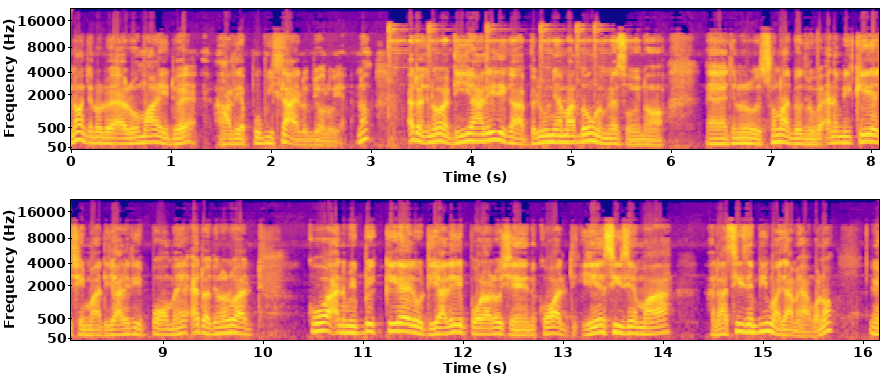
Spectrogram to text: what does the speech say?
เนาะကျွန်တော်တို့အရိုမားတွေအတွက်ဟာလေးကပူပြီးလှရလို့ပြောလို့ရเนาะအဲ့တော့ကျွန်တော်တို့ဒီဟာလေးတွေကဘယ်လိုနေရာမှာသုံးဝင်မလဲဆိုရင်တော့အဲကျွန်တော်တို့ဆွမ်းနာပြောသလိုပဲ enemy ကေးတဲ့အချိန်မှာဒီဟာလေးတွေပေါ်မယ်အဲ့တော့ကျွန်တော်တို့ကကိုက enemy ပိတ်ကေးလိုက်လို့ဒီဟာလေးတွေပေါ်လာလို့ရှိရင်ကိုကရင်း season မှာဒါ season ပြီးမှရမယ်ဟာပေါ့နော်အဲ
